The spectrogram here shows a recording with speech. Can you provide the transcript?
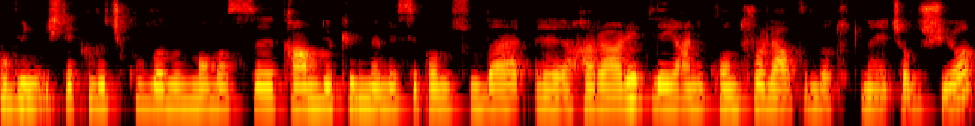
bugün işte kılıç kullanılmaması, kan dökülmemesi konusunda e, hararetle yani kontrol altında tutmaya çalışıyor.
